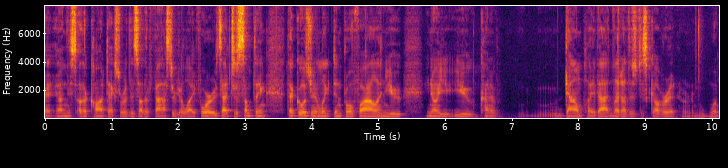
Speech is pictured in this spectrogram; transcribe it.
uh, on this other context or this other facet of your life, or is that just something that goes in your LinkedIn profile and you you know you, you kind of downplay that and let others discover it? What,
